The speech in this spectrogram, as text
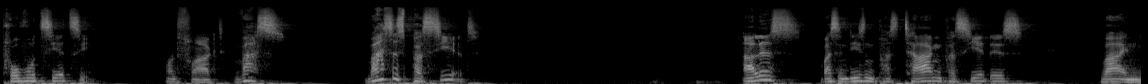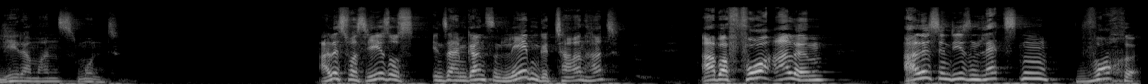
provoziert sie und fragt, was? Was ist passiert? Alles, was in diesen Tagen passiert ist, war in jedermanns Mund. Alles, was Jesus in seinem ganzen Leben getan hat, aber vor allem alles in diesen letzten Woche.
